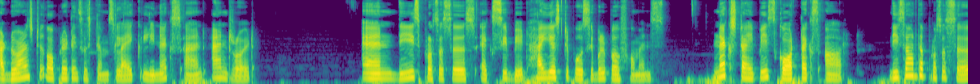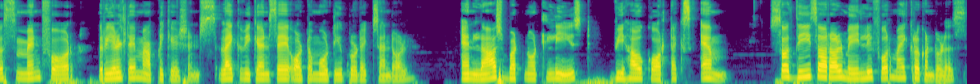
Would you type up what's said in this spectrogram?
advanced operating systems like Linux and Android. And these processors exhibit highest possible performance. Next type is Cortex R. These are the processors meant for real-time applications like we can say automotive products and all. And last but not least, we have Cortex M. So these are all mainly for microcontrollers.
